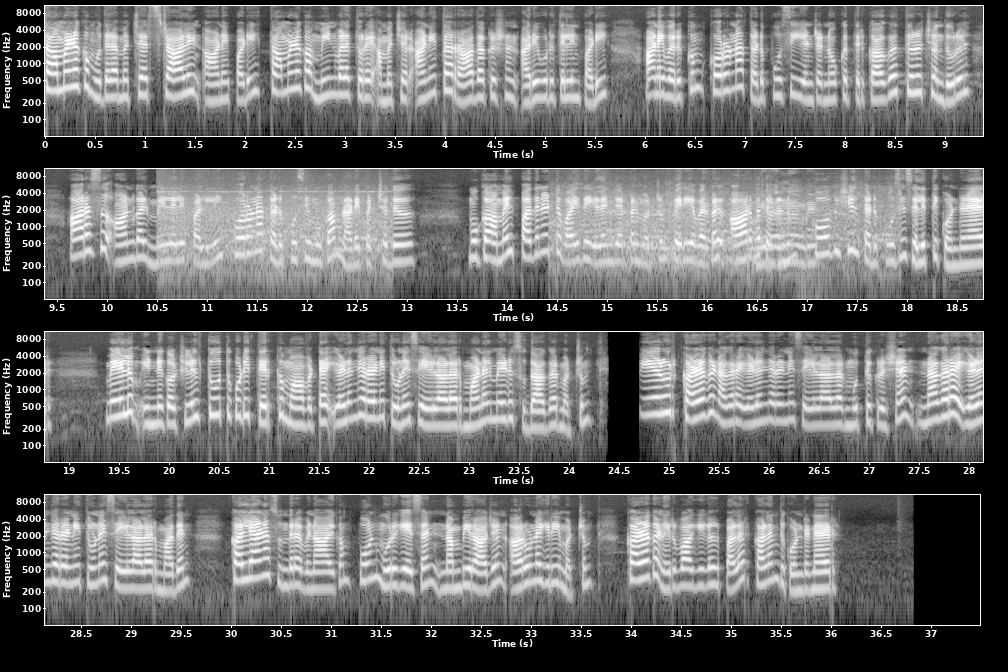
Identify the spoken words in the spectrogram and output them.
தமிழக முதலமைச்சர் ஸ்டாலின் ஆணைப்படி தமிழக மீன்வளத்துறை அமைச்சர் அனிதா ராதாகிருஷ்ணன் அறிவுறுத்தலின்படி அனைவருக்கும் கொரோனா தடுப்பூசி என்ற நோக்கத்திற்காக திருச்செந்தூரில் அரசு ஆண்கள் மேல்நிலைப் பள்ளியில் கொரோனா தடுப்பூசி முகாம் நடைபெற்றது. முகாமில் பதினெட்டு வயது இளைஞர்கள் மற்றும் பெரியவர்கள் ஆர்வத்துடனும் கோவிஷீல்டு தடுப்பூசி செலுத்திக் கொண்டனர். மேலும் இந்நிகழ்ச்சியில் தூத்துக்குடி தெற்கு மாவட்ட இளைஞரணி துணை செயலாளர் மணல்மேடு சுதாகர் மற்றும் பேரூர் கழக நகர இளைஞரணி செயலாளர் முத்துகிருஷ்ணன் நகர இளைஞரணி துணை செயலாளர் மதன் கல்யாண சுந்தர விநாயகம் பொன் முருகேசன் நம்பிராஜன் அருணகிரி மற்றும் கழக நிர்வாகிகள் பலர் கலந்து கொண்டனர்.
